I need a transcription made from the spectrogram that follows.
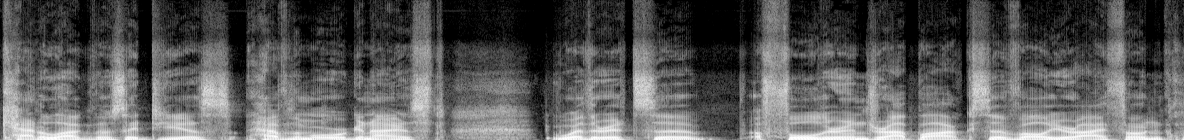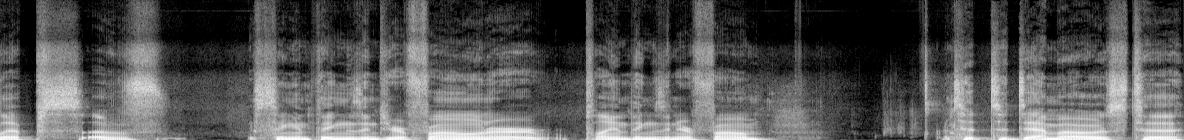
catalog those ideas have them organized whether it's a, a folder in dropbox of all your iphone clips of singing things into your phone or playing things in your phone to, to demos to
